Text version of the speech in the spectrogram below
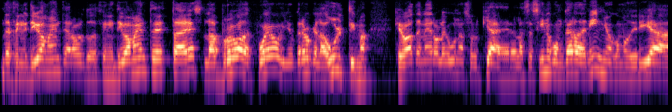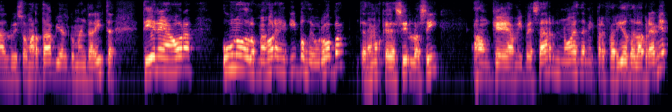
Definitivamente, Haroldo, definitivamente esta es la prueba de fuego y yo creo que la última que va a tener Ole Gunnar Solskjaer, el asesino con cara de niño, como diría Luis Omar Tapia, el comentarista, tiene ahora uno de los mejores equipos de Europa, tenemos que decirlo así, aunque a mi pesar no es de mis preferidos de la Premier,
